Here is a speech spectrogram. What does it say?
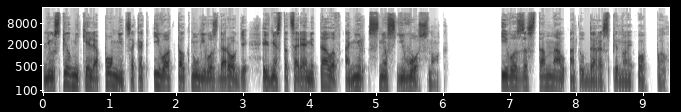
Не успел Микель опомниться, как Иво оттолкнул его с дороги, и вместо царя металлов Анир снес его с ног. Иво застонал от удара спиной об пол.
